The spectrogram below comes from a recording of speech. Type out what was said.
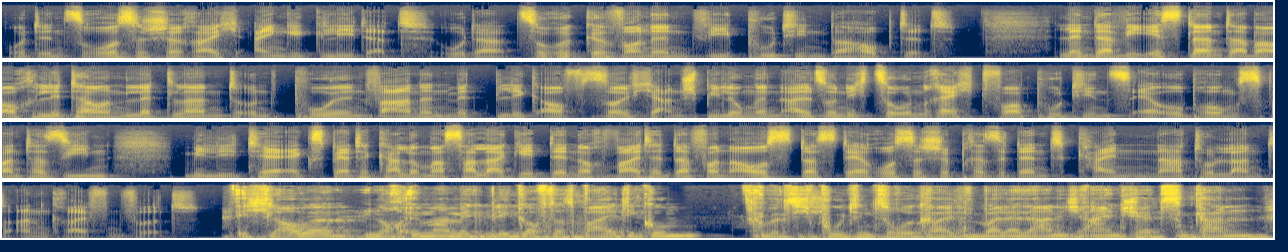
und ins russische Reich eingegliedert oder zurückgewonnen, wie Putin behauptet. Länder wie Estland, aber auch Litauen, Lettland und Polen warnen mit Blick auf solche Anspielungen also nicht zu Unrecht vor Putins Eroberungsfantasien. Militärexperte Carlo Massala geht dennoch weiter davon aus, dass der russische Präsident kein NATO-Land angreifen wird. Ich glaube, noch immer mit Blick auf das Baltikum wird sich Putin zurückhalten, weil er da nicht einschätzen kann,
